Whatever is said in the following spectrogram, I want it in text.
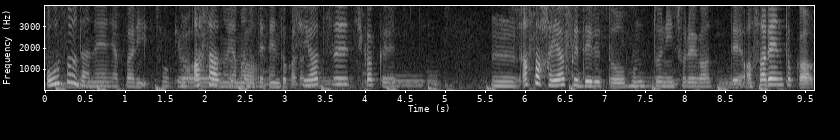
多そうだねやっぱり。東京の山手線とかだと。始発近くで。うん、朝早く出ると本当にそれがあって朝練とか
